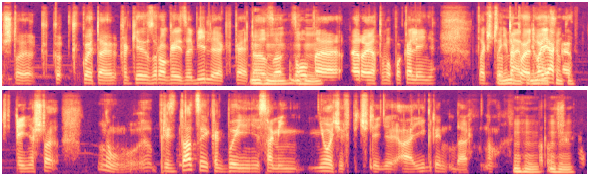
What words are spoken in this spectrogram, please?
что какое-то, как из рога изобилия, какая-то угу, за, угу. золотая эра этого поколения. Так что понимаю, такое понимаю, двоякое впечатление, что ну, презентации как бы сами не очень впечатлили, а игры, да, ну, угу, хорошие. Угу.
